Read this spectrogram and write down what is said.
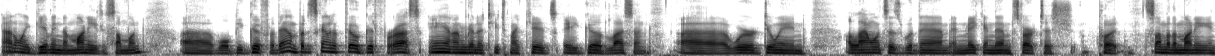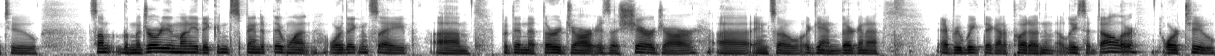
not only giving the money to someone uh, will be good for them, but it's going to feel good for us, and I'm going to teach my kids a good lesson. Uh, we're doing allowances with them and making them start to sh- put some of the money into some the majority of the money they can spend if they want or they can save um, but then the third jar is a share jar uh, and so again they're gonna every week they got to put at least a dollar or two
